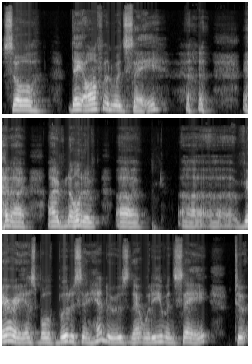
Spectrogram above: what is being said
So they often would say, and I, I've known of uh, uh, various, both Buddhists and Hindus, that would even say to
